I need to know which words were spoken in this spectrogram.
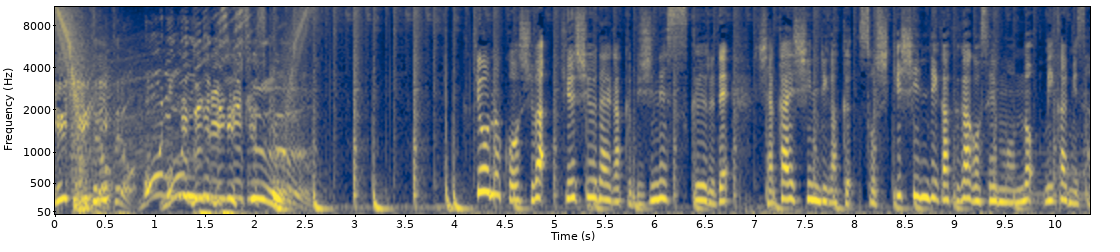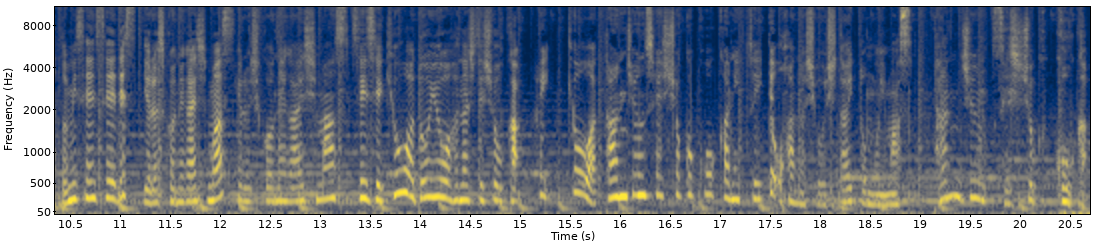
九州大学モーニングビジネススクール。今日の講師は九州大学ビジネススクールで社会心理学組織心理学がご専門の三上里美先生です。よろしくお願いします。よろしくお願いします。先生今日はどういうお話でしょうか？はい今日は単純接触効果についてお話をしたいと思います。単純接触効果。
